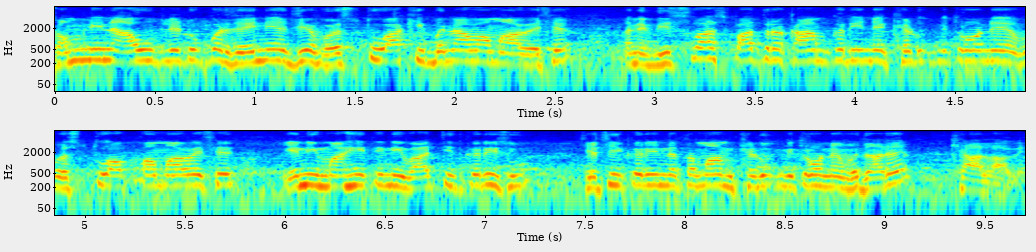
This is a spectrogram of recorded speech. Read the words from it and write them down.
કંપનીના આઉટલેટ ઉપર જઈને જે વસ્તુ આખી બનાવવામાં આવે છે અને વિશ્વાસપાત્ર કામ કરીને ખેડૂત મિત્રોને વસ્તુ આપવામાં આવે છે, એની માહિતીની વાતચીત કરીશું, જેથી કરીને તમામ ખેડૂત મિત્રોને વધારે ખ્યાલ આવે.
